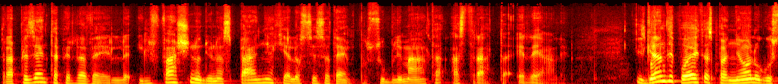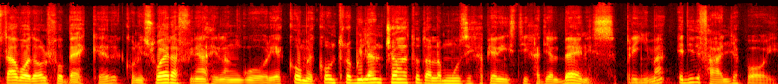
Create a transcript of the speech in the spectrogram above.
rappresenta per Ravel il fascino di una Spagna che è allo stesso tempo sublimata, astratta e reale. Il grande poeta spagnolo Gustavo Adolfo Becker, con i suoi raffinati languori, è come controbilanciato dalla musica pianistica di Albenis, prima, e di De Faglia poi,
